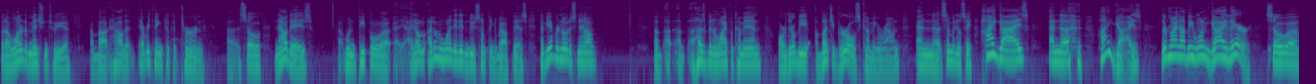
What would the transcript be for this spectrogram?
But i wanted to mention to you about how that everything took a turn. Uh, so nowadays, uh, when people, uh, I, don't, I don't know why they didn't do something about this. Have you ever noticed now? A, a, a husband and wife will come in, or there'll be a bunch of girls coming around, and uh, somebody will say, "Hi guys," and uh, "Hi guys." There might not be one guy there, so uh,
